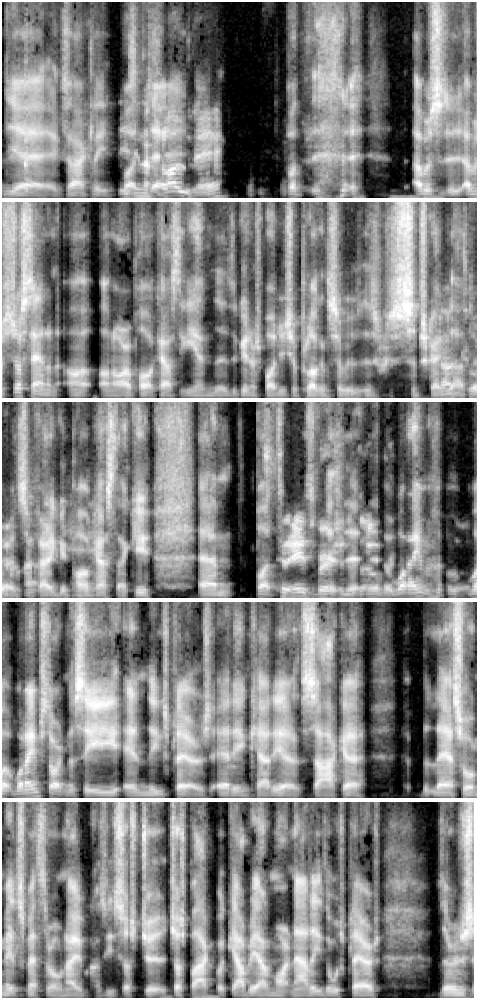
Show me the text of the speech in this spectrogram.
Yeah, exactly. He's in a But, uh, flow there. but I was I was just saying on, on our podcast again, the, the Gunners Pod you should plug in, so subscribe Don't to that. There, it's a very good podcast. Thank you. Um, but Today's version is uh, over. What I'm what, what I'm starting to see in these players, Eddie Nketiah, Saka, less so Emile Smith Rowe now because he's just just back, but Gabriel Martinelli, those players, there's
